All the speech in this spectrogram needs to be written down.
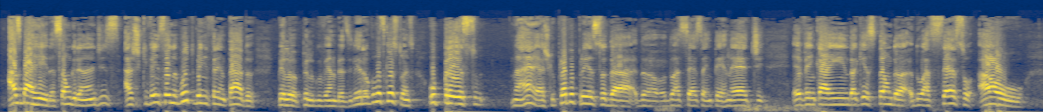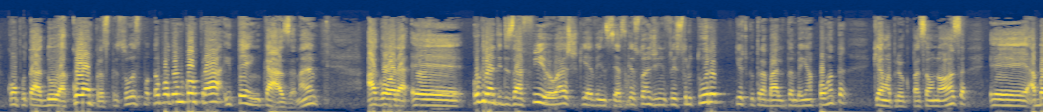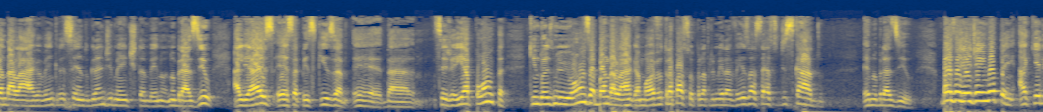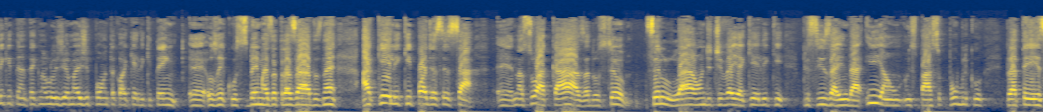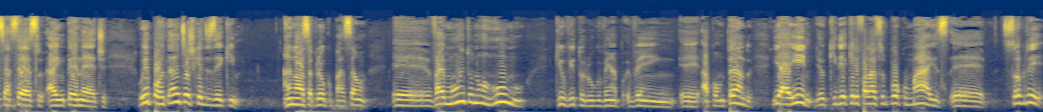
as barreiras são grandes, acho que vem sendo muito bem enfrentado pelo, pelo governo brasileiro algumas questões. O preço, né? Acho que o próprio preço da, do, do acesso à internet é, vem caindo, a questão do, do acesso ao computador, a compra, as pessoas estão podendo comprar e ter em casa, né? Agora, é, o grande desafio, eu acho que é vencer as questões de infraestrutura, que acho que o trabalho também aponta, que é uma preocupação nossa. É, a banda larga vem crescendo grandemente também no, no Brasil. Aliás, essa pesquisa é, da CGI aponta que em 2011 a banda larga móvel ultrapassou pela primeira vez o acesso discado é, no Brasil. Mas a gente ainda tem aquele que tem a tecnologia mais de ponta com aquele que tem é, os recursos bem mais atrasados, né? Aquele que pode acessar é, na sua casa, no seu celular, onde tiver, e aquele que precisa ainda ir a um, um espaço público para ter esse acesso à internet. O importante, acho que é dizer que a nossa preocupação é, vai muito no rumo que o Vitor Hugo vem, vem é, apontando. E aí eu queria que ele falasse um pouco mais é, sobre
